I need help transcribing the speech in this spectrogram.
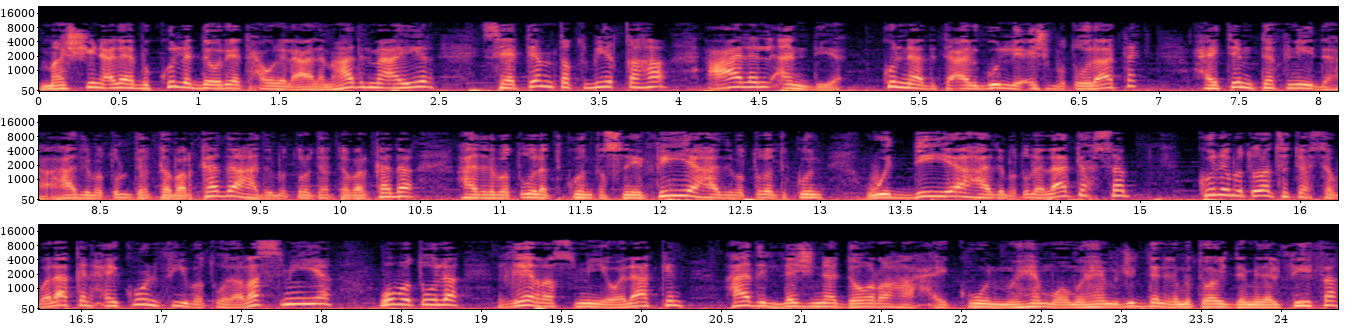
ماشيين عليها بكل الدوريات حول العالم. هذه المعايير سيتم تطبيقها على الأندية. كل نادي تعال قول لي إيش بطولاتك. حيتم تفنيدها. هذه البطولة تعتبر كذا هذه البطولة تعتبر كذا هذه البطولة تكون تصنيفية هذه البطولة تكون ودية هذه البطولة لا تحسب. كل البطولات ستحسب ولكن حيكون في بطولة رسمية وبطولة غير رسمية. ولكن هذه اللجنة دورها حيكون مهم ومهم جدا المتواجدة من الفيفا.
